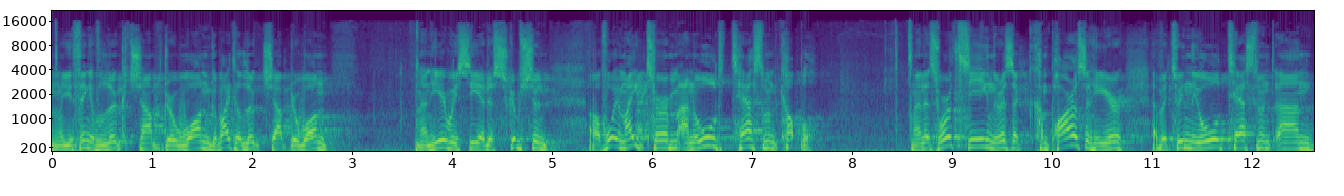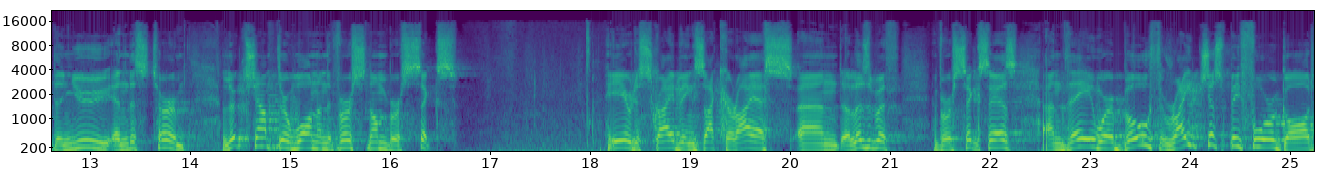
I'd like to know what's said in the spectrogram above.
You think of Luke chapter 1, go back to Luke chapter 1, and here we see a description of what we might term an Old Testament couple. And it's worth seeing there is a comparison here between the Old Testament and the New in this term. Luke chapter 1 and the verse number 6. Here describing Zacharias and Elizabeth, verse 6 says, And they were both righteous before God,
